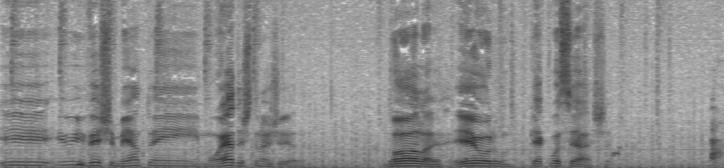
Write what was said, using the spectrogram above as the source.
e, e, o investimento em moeda estrangeira? Dólar, euro, o que é que você acha? Tá.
